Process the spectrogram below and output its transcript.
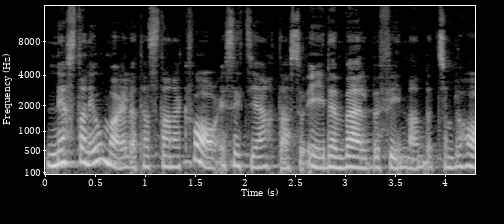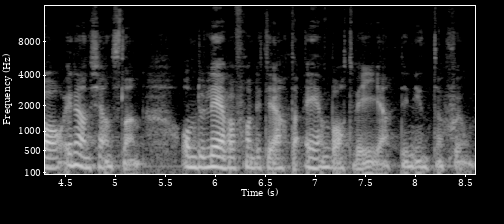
nästan omöjligt att stanna kvar i sitt hjärta, alltså i det välbefinnandet som du har i den känslan. Om du lever från ditt hjärta enbart via din intention.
